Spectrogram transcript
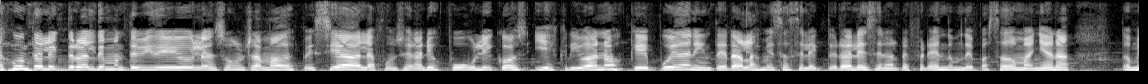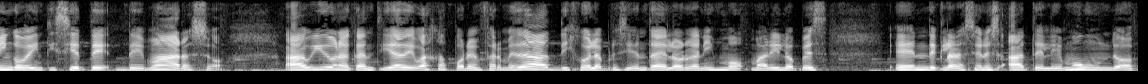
La Junta Electoral de Montevideo lanzó un llamado especial a funcionarios públicos y escribanos que puedan integrar las mesas electorales en el referéndum de pasado mañana, domingo 27 de marzo. Ha habido una cantidad de bajas por enfermedad, dijo la presidenta del organismo, Mari López, en declaraciones a Telemundo.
